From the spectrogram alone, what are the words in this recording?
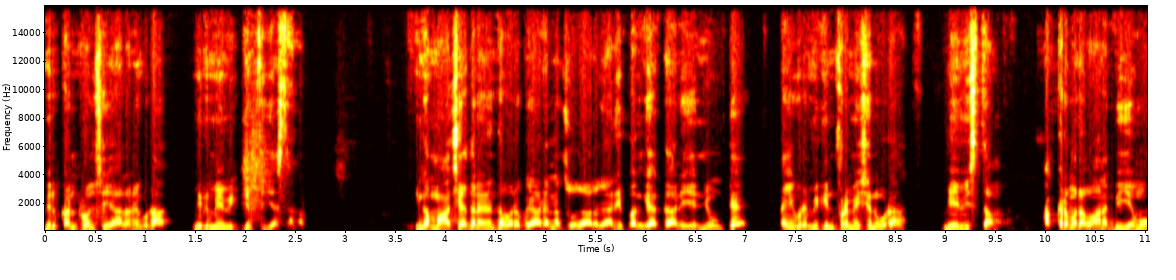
మీరు కంట్రోల్ చేయాలని కూడా మీకు మేము విజ్ఞప్తి చేస్తున్నాం. ఇంకా మా చేతనైనంత వరకు ఏడన్నా జూదాలు కానీ బంగ్యాక్ కానీ ఎన్ని ఉంటే అవి కూడా మీకు ఇన్ఫర్మేషన్ కూడా మేము ఇస్తాం. అక్రమ రవాణా బియ్యము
